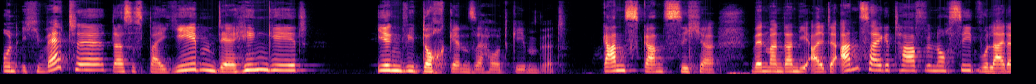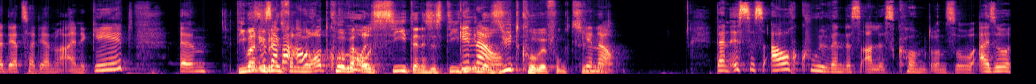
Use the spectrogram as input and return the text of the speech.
Und ich wette, dass es bei jedem, der hingeht, irgendwie doch Gänsehaut geben wird. Ganz, ganz sicher. Wenn man dann die alte Anzeigetafel noch sieht, wo leider derzeit ja nur eine geht. Ähm, die man übrigens von Nordkurve cool. aus sieht, denn es ist die, die in der Genau. Südkurve funktioniert. Genau. Dann ist es auch cool, wenn das alles kommt und so. Also,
